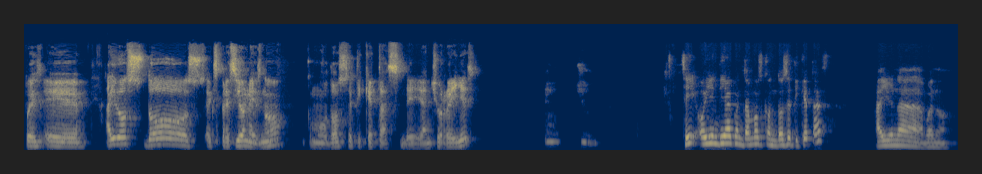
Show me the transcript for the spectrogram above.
pues eh, hay dos, dos, expresiones, ¿no? Como dos etiquetas de Ancho Reyes. Sí, hoy en día contamos con dos etiquetas. Hay una, bueno,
